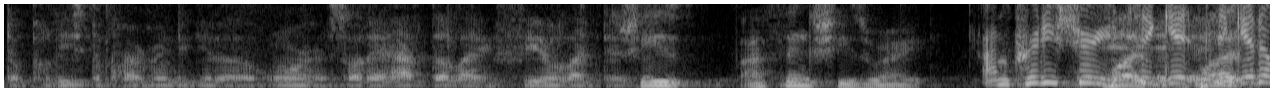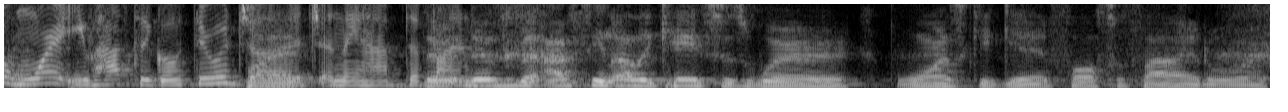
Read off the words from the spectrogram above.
the police department to get a warrant. So they have to like feel like this. She's. I think she's right. I'm pretty sure But- to get to get a warrant, you have to go through a judge and they have to there, find. There's been. I've seen other cases where warrants could get falsified or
